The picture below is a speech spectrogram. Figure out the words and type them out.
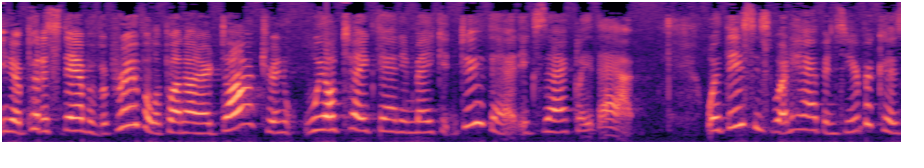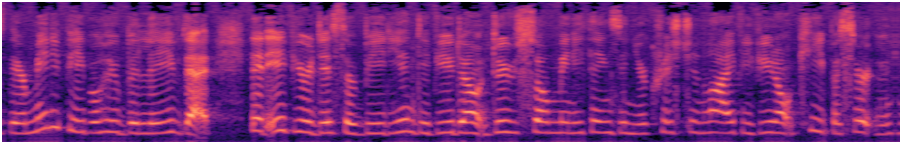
you know, put a stamp of approval upon our doctrine, we'll take that and make it do that, exactly that. Well, this is what happens here because there are many people who believe that, that if you're disobedient, if you don't do so many things in your Christian life, if you don't keep a certain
